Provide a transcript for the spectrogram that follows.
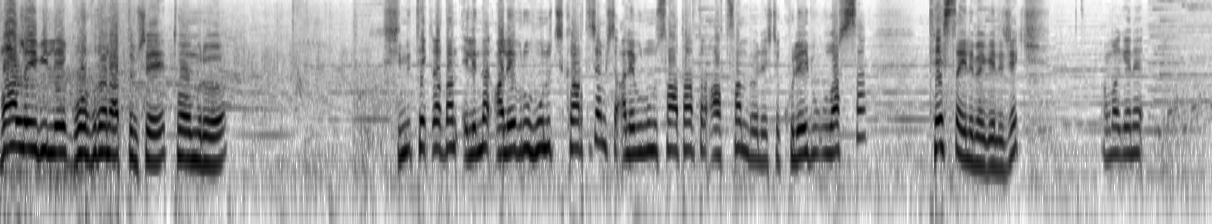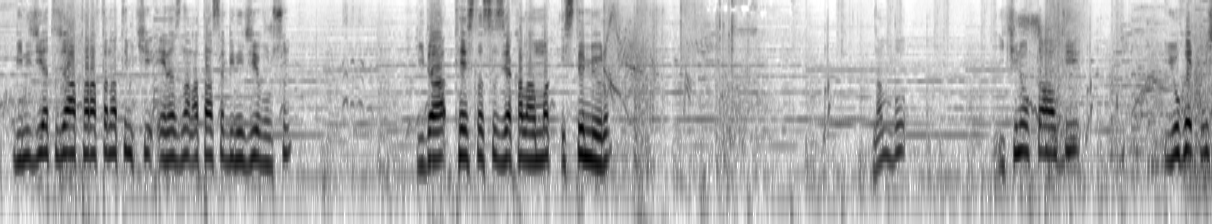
Vallahi billahi korkudan attım şeyi tomruğu. Şimdi tekrardan elinden alev ruhunu çıkartacağım. İşte alev ruhunu sağ taraftan atsam böyle işte kuleye bir ulaşsa Tesla elime gelecek. Ama gene binici yatacağı taraftan atayım ki en azından atarsa biniciye vursun. Bir daha Tesla'sız yakalanmak istemiyorum. Lan bu 2.6'yı yok etmiş.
